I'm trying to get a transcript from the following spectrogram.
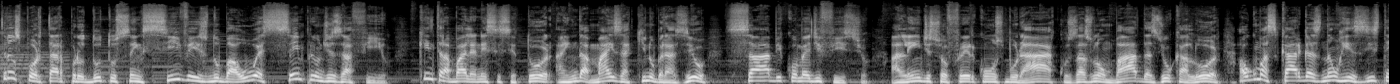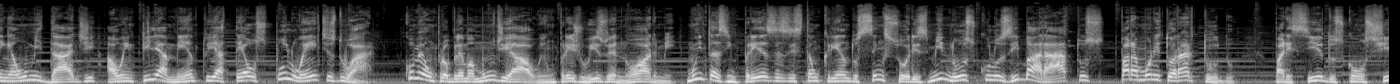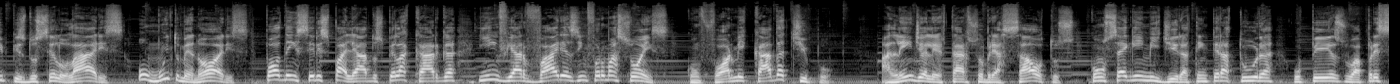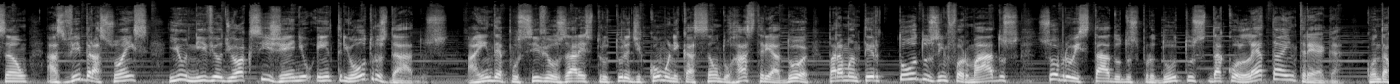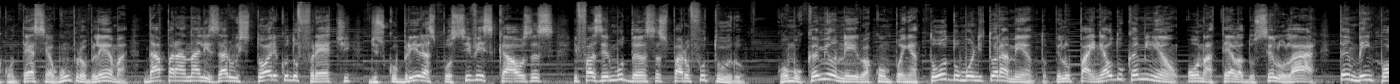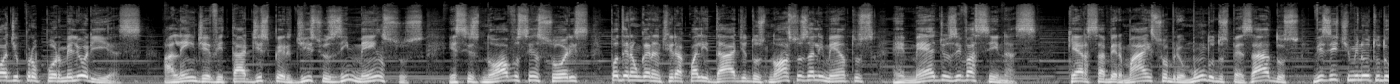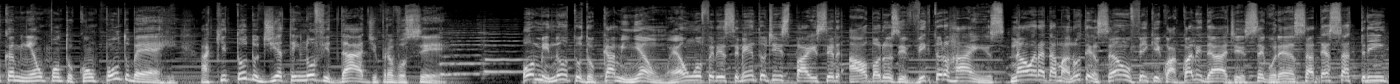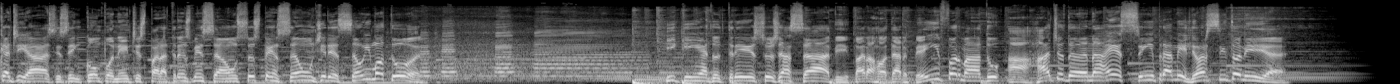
Transportar produtos sensíveis no baú é sempre um desafio. Quem trabalha nesse setor, ainda mais aqui no Brasil, sabe como é difícil. Além de sofrer com os buracos, as lombadas e o calor, algumas cargas não resistem à umidade, ao empilhamento e até aos poluentes do ar. Como é um problema mundial e um prejuízo enorme, muitas empresas estão criando sensores minúsculos e baratos para monitorar tudo parecidos com os chips dos celulares ou muito menores, podem ser espalhados pela carga e enviar várias informações, conforme cada tipo. Além de alertar sobre assaltos, conseguem medir a temperatura, o peso, a pressão, as vibrações e o nível de oxigênio, entre outros dados. Ainda é possível usar a estrutura de comunicação do rastreador para manter todos informados sobre o estado dos produtos da coleta à entrega. Quando acontece algum problema, dá para analisar o histórico do frete, descobrir as possíveis causas e fazer mudanças para o futuro. Como o caminhoneiro acompanha todo o monitoramento pelo painel do caminhão ou na tela do celular, também pode propor melhorias. Além de evitar desperdícios imensos, esses novos sensores poderão garantir a qualidade dos nossos alimentos, remédios e vacinas. Quer saber mais sobre o mundo dos pesados? Visite minutodocaminhão.com.br. Aqui todo dia tem novidade para você. O Minuto do Caminhão é um oferecimento de Spicer, Álvaros e Victor Heinz. Na hora da manutenção, fique com a qualidade e segurança dessa trinca de ases em componentes para transmissão, suspensão, direção e motor. E quem é do trecho já sabe, para rodar bem informado, a Rádio Dana é sempre a melhor sintonia.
